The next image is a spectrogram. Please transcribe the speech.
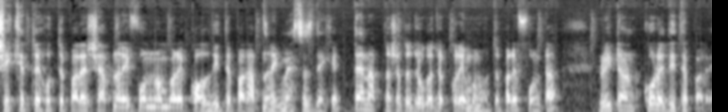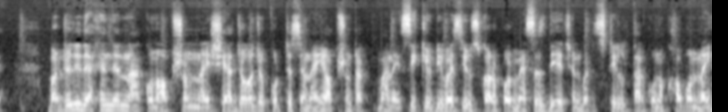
সেক্ষেত্রে হতে পারে সে আপনার এই ফোন নম্বরে কল দিতে পারে, আপনার এই মেসেজ দেখে দেন আপনার সাথে যোগাযোগ করে এমন হতে পারে ফোনটা রিটার্ন করে দিতে পারে। বাট যদি দেখেন যে না, কোনো অপশন নাই, সে আর যোগাযোগ করতেছে না, এই অপশনটা মানে সিকিউর ডিভাইস ইউজ করার পর মেসেজ দিয়েছেন বাট স্টিল তার কোনো খবর নাই,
